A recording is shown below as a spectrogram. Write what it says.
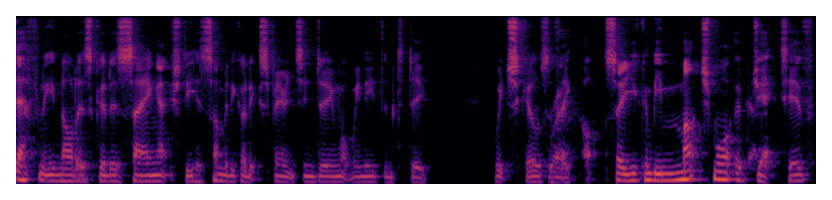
definitely not as good as saying actually has somebody got experience in doing what we need them to do which skills have right. they got so you can be much more objective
